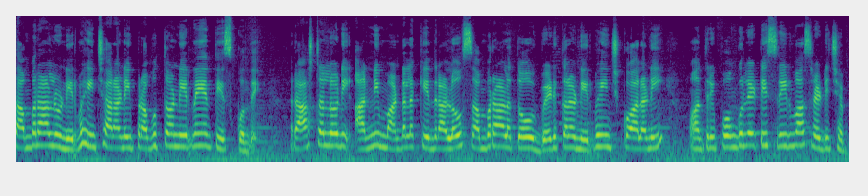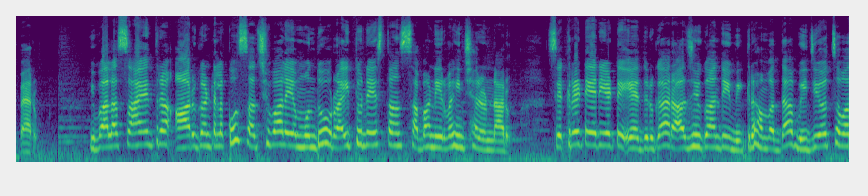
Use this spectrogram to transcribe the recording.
సంబరాలు నిర్వహించాలని ప్రభుత్వం నిర్ణయం తీసుకుంది. రాష్ట్రంలోని అన్ని మండల కేంద్రాల్లో సంబరాలతో వేడుకలు నిర్వహించుకోవాలని మంత్రి పొంగులేటి శ్రీనివాసరెడ్డి చెప్పారు. ఇవాళ సాయంత్రం ఆరు గంటలకు సచివాలయం ముందు రైతు నేస్తం సభ నిర్వహించనున్నారు. సెక్రటేరియట్ ఎదురుగా రాజీవ్ గాంధీ విగ్రహం వద్ద విజయోత్సవ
